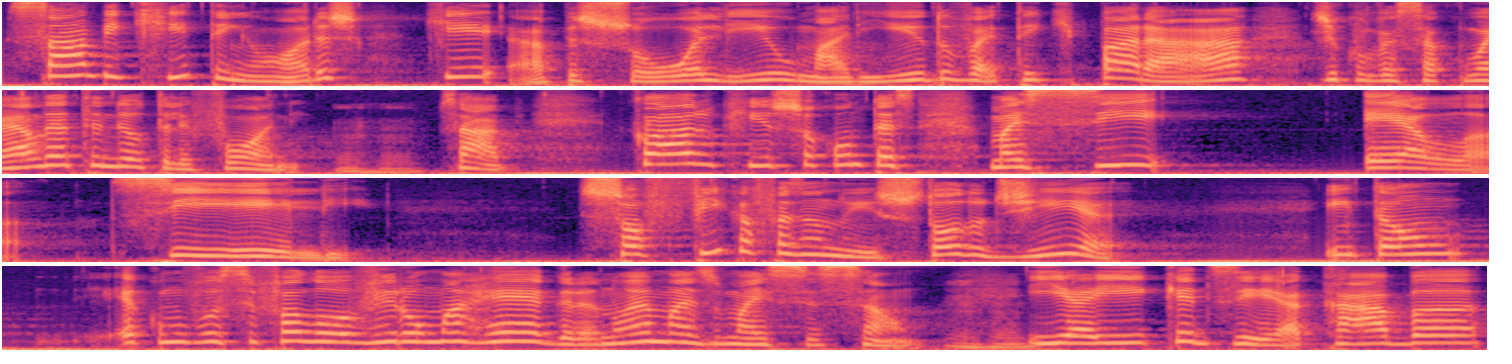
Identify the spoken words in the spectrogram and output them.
sabe que tem horas que a pessoa ali, o marido, vai ter que parar de conversar com ela e atender o telefone, uhum. sabe? Claro que isso acontece, mas se ela, se ele só fica fazendo isso todo dia, então é como você falou, virou uma regra, não é mais uma exceção. Uhum. E aí, quer dizer, acaba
